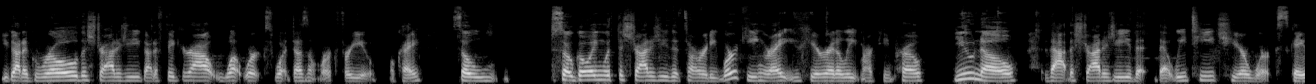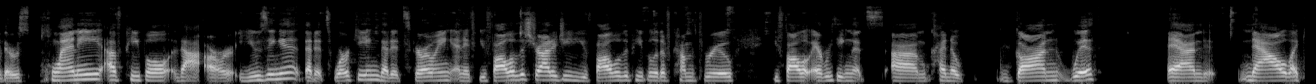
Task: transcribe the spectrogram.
You got to grow the strategy. You got to figure out what works, what doesn't work for you. Okay. So, so going with the strategy that's already working, right? You hear at Elite Marketing Pro, you know that the strategy that, that we teach here works. Okay, there's plenty of people that are using it, that it's working, that it's growing. And if you follow the strategy, you follow the people that have come through, you follow everything that's um, kind of gone with, and now like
